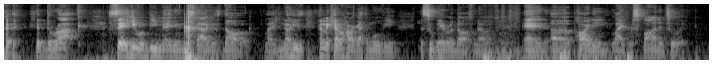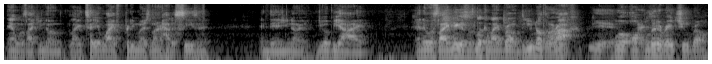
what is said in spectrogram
The Rock said he would be Megan Thee Stallion's dog. Like you know, he's him and Kevin Hart got the movie, the superhero dogs, whatever. And uh, Pardi like responded to it and was like, you know, like tell your wife pretty much learn how to season, and then you know you'll be alright. And it was like niggas was looking like, bro, do you know The Rock Yeah. will Like, obliterate you, bro?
